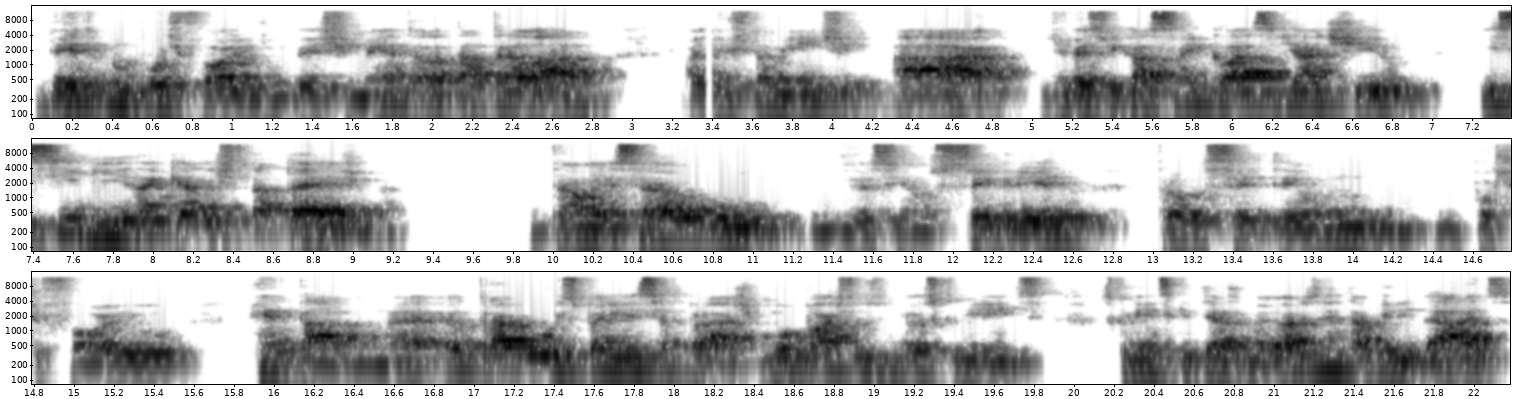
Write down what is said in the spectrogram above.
dentro de um portfólio de investimento, ela está atrelada justamente à diversificação em classe de ativo e seguir naquela estratégia. Né? Então, esse é o, vamos dizer assim, é o segredo para você ter um, um portfólio rentável. Né? Eu trago experiência prática. Boa parte dos meus clientes, os clientes que têm as melhores rentabilidades,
